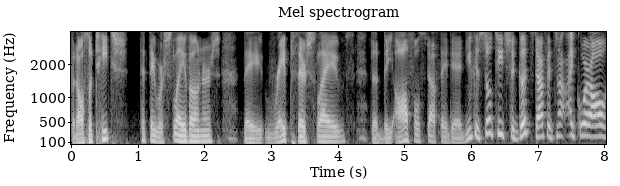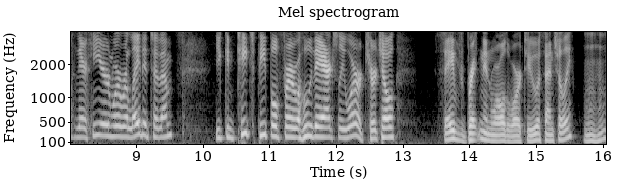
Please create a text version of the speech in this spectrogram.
but also teach that they were slave owners. They raped their slaves. The the awful stuff they did. You can still teach the good stuff. It's not like we're all they're here and we're related to them. You can teach people for who they actually were. Churchill saved Britain in World War II, essentially. Mm-hmm.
